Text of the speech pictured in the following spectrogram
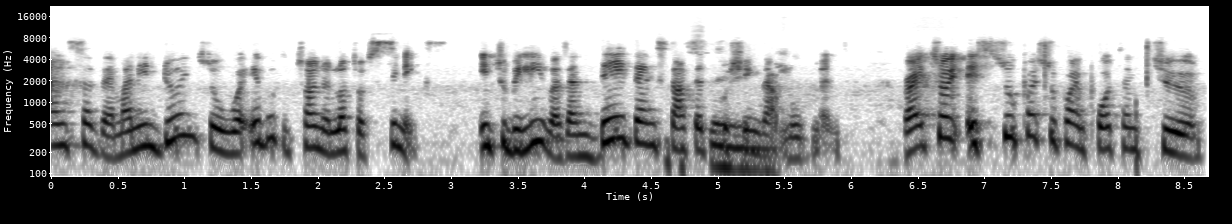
answer them. And in doing so, we're able to turn a lot of cynics into believers. And they then started pushing that movement. Right. So it's super, super important to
